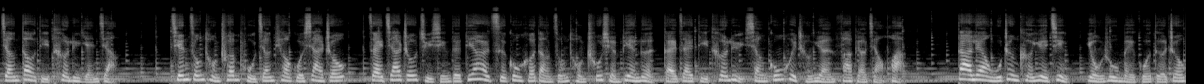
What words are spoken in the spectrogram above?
将到底特律演讲。前总统川普将跳过下周在加州举行的第二次共和党总统初选辩论，改在底特律向工会成员发表讲话。大量无政客越境涌入美国德州，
